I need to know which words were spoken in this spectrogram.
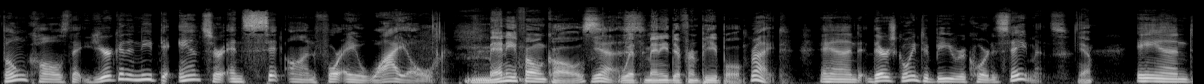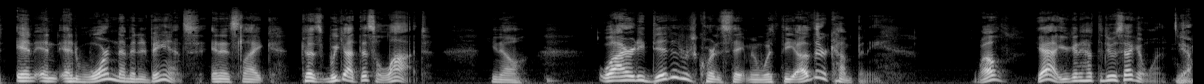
phone calls that you're going to need to answer and sit on for a while. Many phone calls Yes. with many different people. Right. And there's going to be recorded statements Yeah. and, and, and, and warn them in advance. And it's like, cause we got this a lot, you know, well, I already did a recorded statement with the other company. Well, yeah, you're going to have to do a second one. Yeah.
